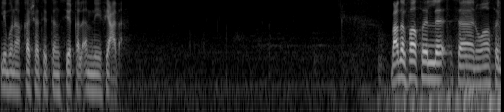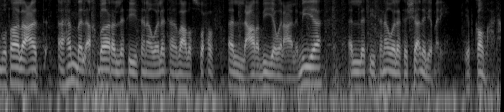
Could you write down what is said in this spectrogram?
لمناقشة التنسيق الأمني في عدن. بعد الفاصل سنواصل مطالعة أهم الأخبار التي تناولتها بعض الصحف العربية والعالمية التي تناولت الشأن اليمني. ابقوا معنا.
